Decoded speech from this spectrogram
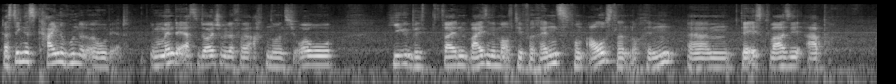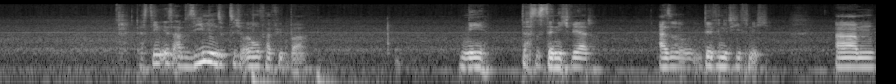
das Ding ist keine 100 Euro wert. Im Moment der erste Deutsche will dafür 98 Euro. Hier weisen wir mal auf Differenz vom Ausland noch hin. Ähm, der ist quasi ab. Das Ding ist ab 77 Euro verfügbar nee, das ist der nicht wert. Also definitiv nicht. Ähm,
